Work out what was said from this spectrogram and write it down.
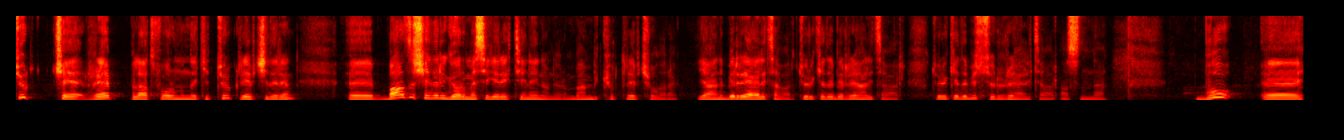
Türkçe rap platformundaki Türk rapçilerin e, bazı şeyleri görmesi gerektiğine inanıyorum. Ben bir Kürt rapçi olarak. Yani bir realite var. Türkiye'de bir realite var. Türkiye'de bir sürü realite var aslında. Bu e,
